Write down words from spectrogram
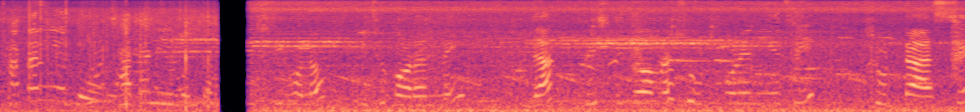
ছাতা নিয়ে তো ছাতা নিয়ে বৃষ্টি হলো, কিছু করার নেই। যাক, বৃষ্টিতেও আমরা শ্যুট করে নিয়েছি। শ্যুটটা আসছে।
